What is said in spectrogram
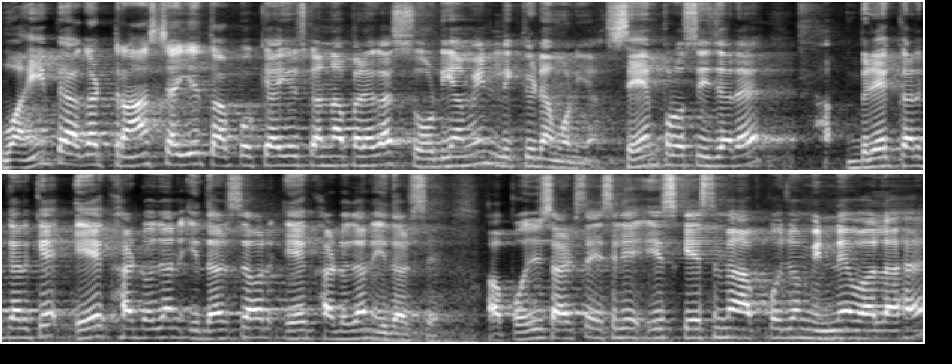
वहीं पे अगर ट्रांस चाहिए तो आपको क्या यूज़ करना पड़ेगा? Sodium in liquid ammonia same procedure है। ब्रेक कर करके एक हाइड्रोजन इधर से और एक हाइड्रोजन इधर से। अपोजिट साइड से, इसलिए इस केस में आपको जो मिलने वाला है,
